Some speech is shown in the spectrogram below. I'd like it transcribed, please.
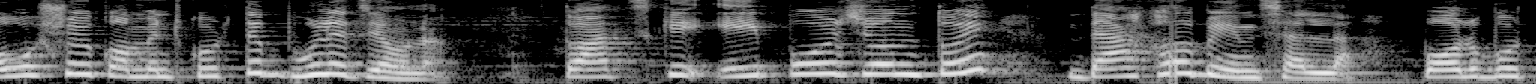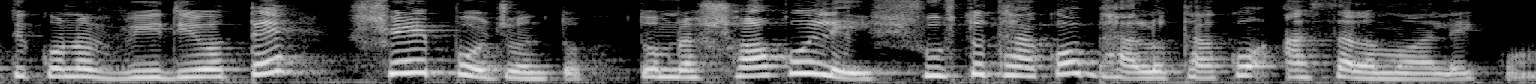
অবশ্যই কমেন্ট করতে ভুলে যেও না। তো আজকে এই পর্যন্তই, দেখা হবে ইনশাল্লাহ পরবর্তী কোনো ভিডিওতে সেই পর্যন্ত। তোমরা সকলেই সুস্থ থাকো, ভালো থাকো, আসসালামু আলাইকুম।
